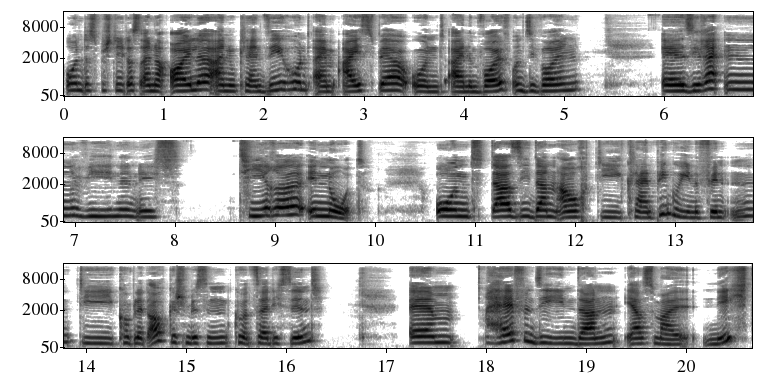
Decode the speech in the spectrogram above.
und es besteht aus einer Eule, einem kleinen Seehund, einem Eisbär und einem Wolf und sie wollen äh, sie retten, wie nenne ich Tiere in Not. Und da sie dann auch die kleinen Pinguine finden, die komplett aufgeschmissen kurzzeitig sind, ähm, helfen sie ihnen dann erstmal nicht,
